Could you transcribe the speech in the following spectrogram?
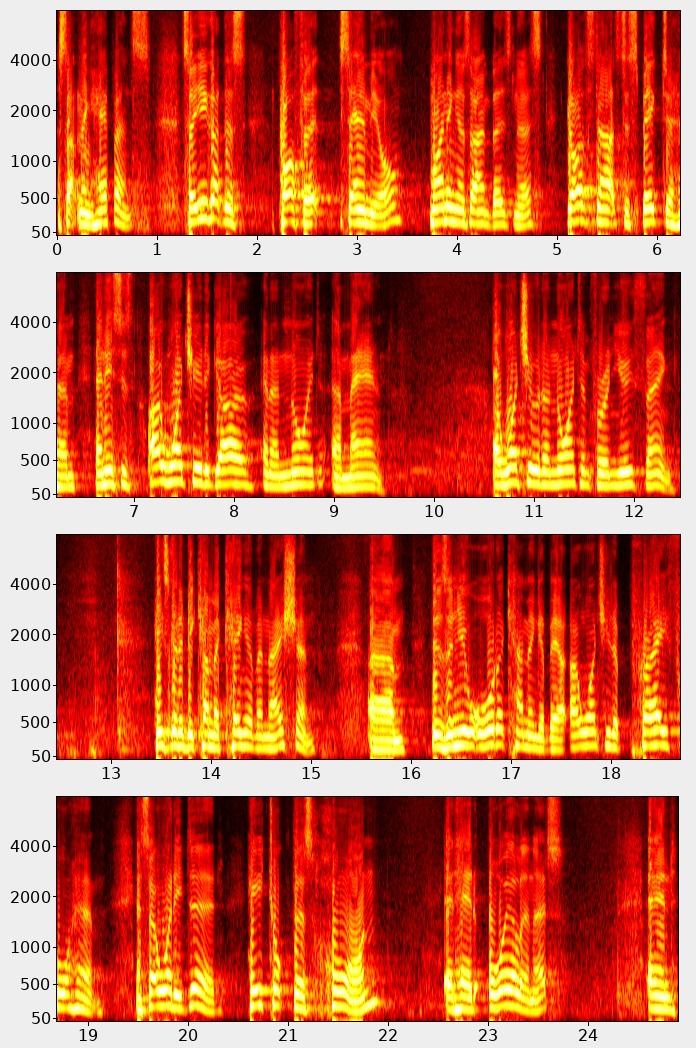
something happens. So you got this prophet, Samuel, minding his own business. God starts to speak to him, and he says, I want you to go and anoint a man. I want you to anoint him for a new thing. He's going to become a king of a nation. Um, there's a new order coming about. I want you to pray for him. And so, what he did, he took this horn, it had oil in it, And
